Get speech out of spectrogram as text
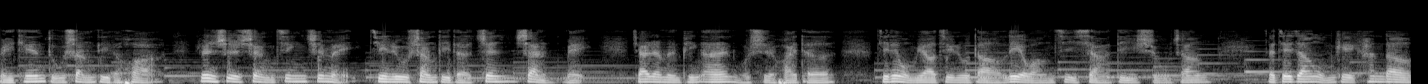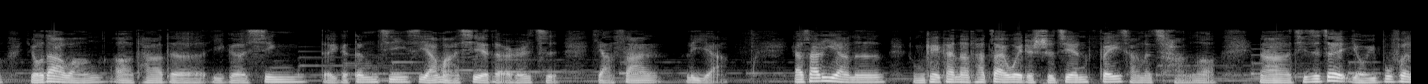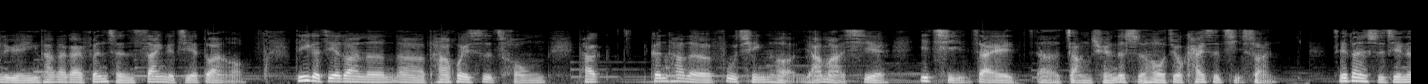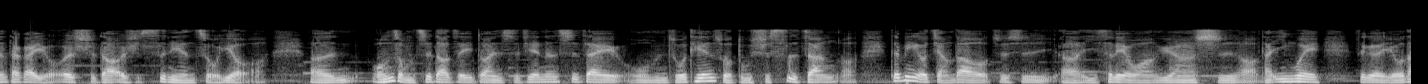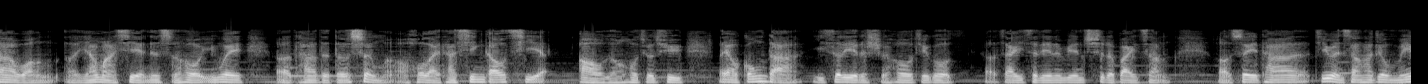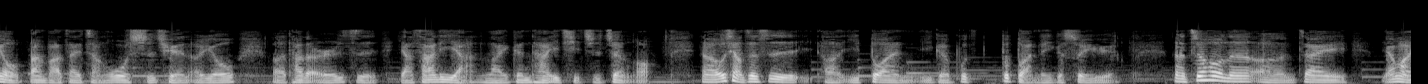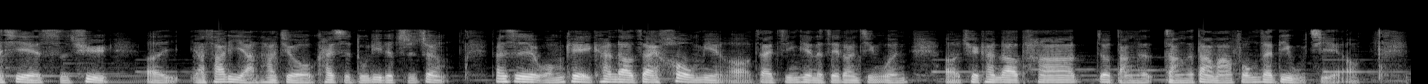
每天读上帝的话，认识圣经之美，进入上帝的真善美。家人们平安，我是怀德。今天我们要进入到列王记下第十五章，在这章我们可以看到犹大王啊，他的一个新的一个登基是亚玛谢的儿子亚撒利亚。亚萨利亚呢，我们可以看到他在位的时间非常的长哦。那其实这有一部分的原因，他大概分成三个阶段哦。第一个阶段呢，那他会是从他跟他的父亲哈亚马谢一起在呃掌权的时候就开始起算。这段时间呢，大概有二十到二十四年左右啊。嗯，我们怎么知道这一段时间呢？是在我们昨天所读十四章啊，这边有讲到，就是呃以色列王约阿施啊，他因为这个犹大王呃亚玛谢那时候因为呃他的得胜嘛，后来他心高气傲，然后就去要攻打以色列的时候，结果。呃，在以色列那边吃了败仗，啊，所以他基本上他就没有办法再掌握实权，而由呃他的儿子亚撒利亚来跟他一起执政哦。那我想这是呃一段一个不不短的一个岁月。那之后呢，呃，在亚玛谢死去，呃，亚撒利亚他就开始独立的执政。但是我们可以看到，在后面哦，在今天的这段经文，呃，却看到他就长了长了大麻风，在第五节哦。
